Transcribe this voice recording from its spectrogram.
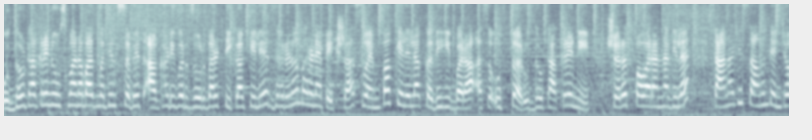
उद्धव ठाकरेंनी उस्मानाबादमधील सभेत आघाडीवर जोरदार टीका केली आहे. धरणं भरण्यापेक्षा स्वयंपाक केलेला कधीही बरा असं उत्तर उद्धव ठाकरेंनी शरद पवारांना दिलंय. तानाजी सावंत यांच्या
